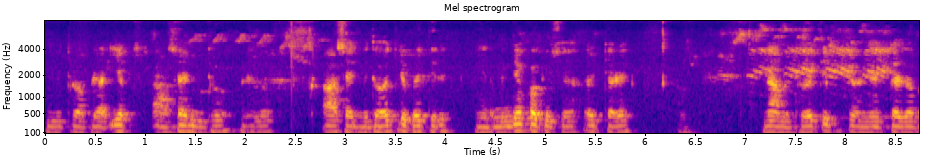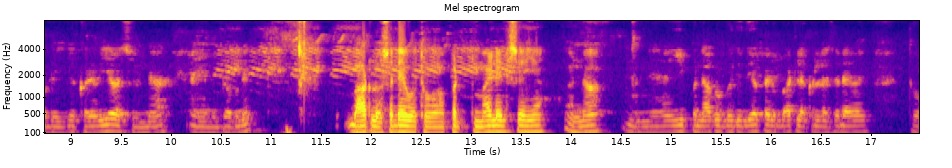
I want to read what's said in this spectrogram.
મિત્રો આપણે એક આ સાઈડ લીધો અને આ સાઈડ લીધો ભરતી રહી. અહીંયા તમને દેખાતું છે અત્યારે. ના મિત્રો હતી અને અત્યારે આપણે જે ઘરે આવ્યા છીએ ને, અહીંયા મિત્રો આપણે બાટલો ચડાવ્યો હતો. આપણે મારેલી છે અહીંયા. ના અને એ પણ આપણું બધું દેખાડ્યું, બાટલા કેટલા સડાવ્યા. તો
